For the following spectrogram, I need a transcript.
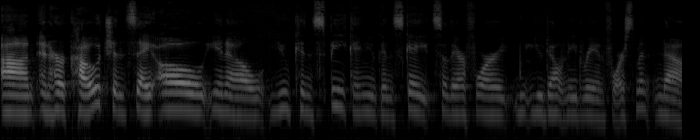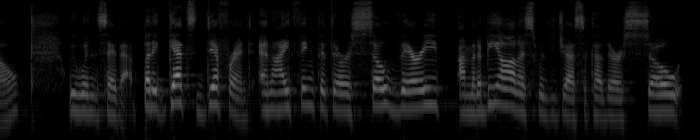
Um, and her coach and say, oh, you know, you can speak and you can skate, so therefore you don't need reinforcement. No, we wouldn't say that. But it gets different. And I think that there are so very, I'm going to be honest with you, Jessica, there are so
